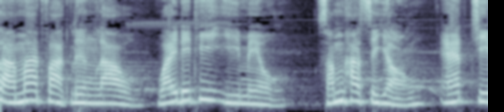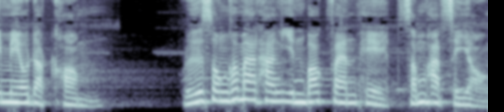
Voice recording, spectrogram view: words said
สามารถฝากเรื่องเล่าไว้ได้ที่อีเมล สัมผัสสยอง at gmail.com หรือส่งเข้ามาทางอินบ็อกซ์แฟนเพจสัมผัสสยอง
